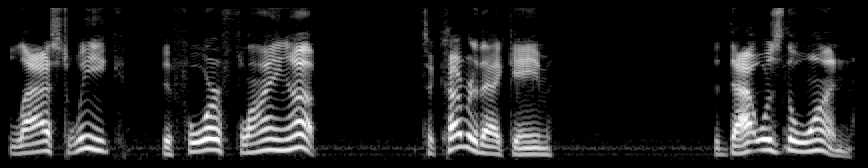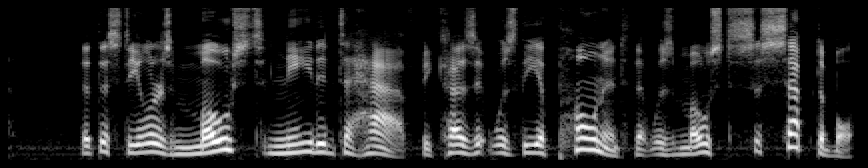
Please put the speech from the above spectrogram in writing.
last week before flying up to cover that game that that was the one that the Steelers most needed to have because it was the opponent that was most susceptible.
